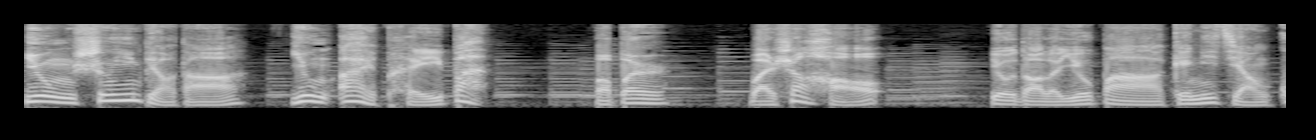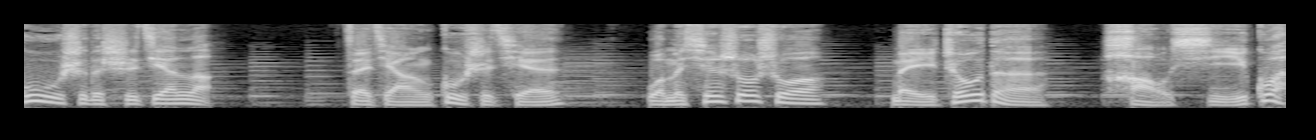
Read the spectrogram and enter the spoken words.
用声音表达，用爱陪伴，宝贝儿，晚上好！又到了优爸给你讲故事的时间了。在讲故事前，我们先说说每周的好习惯。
